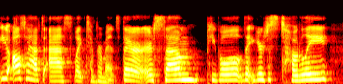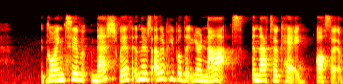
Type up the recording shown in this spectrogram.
you also have to ask like temperaments. There are some people that you're just totally going to mesh with and there's other people that you're not and that's okay also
